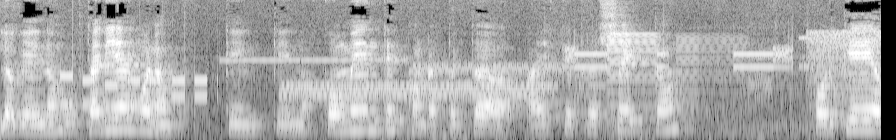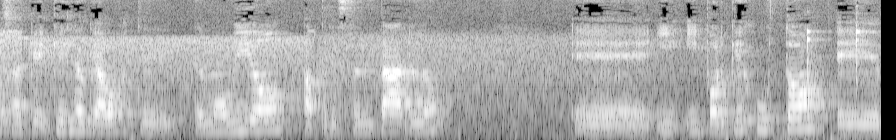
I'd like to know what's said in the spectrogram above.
Lo que nos gustaría es, bueno, que, nos comentes con respecto a, este proyecto, por qué, o sea, qué, es lo que a vos te movió a presentarlo eh, y, por qué justo eh,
